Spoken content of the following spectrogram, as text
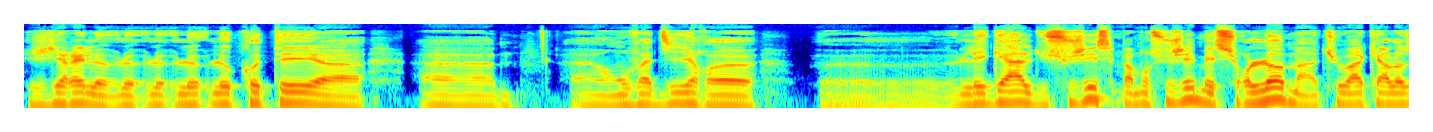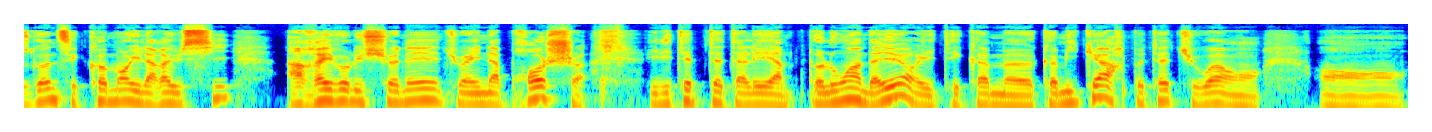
je dirais, le, le, le, côté, euh, euh, euh, on va dire, légal du sujet, c'est pas mon sujet, mais sur l'homme, tu vois, Carlos Ghosn, c'est comment il a réussi à révolutionner, tu vois, une approche. Il était peut-être allé un peu loin d'ailleurs, il était comme, comme Icar, peut-être, tu vois, en, en,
